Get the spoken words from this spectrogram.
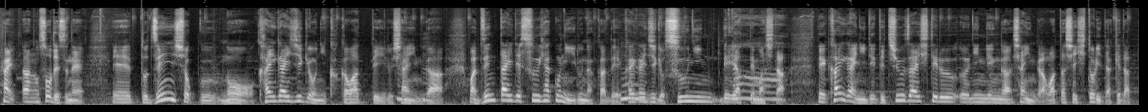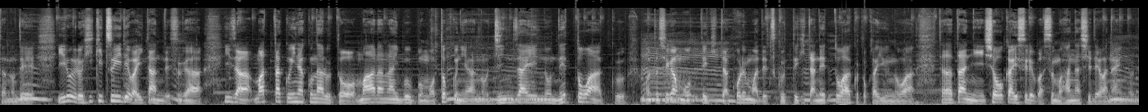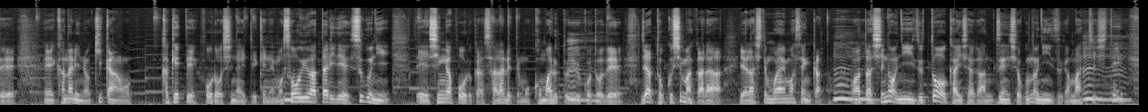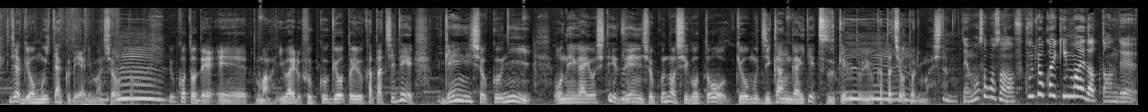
はいあのそうですね、えー、っと前職の海外事業に関わっている社員が、うんうん、まあ、全体で数百人いる中で海外事業数人でやってました、うん、で海外に出て駐在している人間が社員が私一人だけだったので、うん、いろいろ引き継いではいたんですが、いざ全くいなくなると回らない部分も特にあの人材のネットワーク、私が持ってきたこれまで作ってきたネットワークとかいうのはただ単に紹介すれば済む話でははないので、うん、えー、かなりの期間をかけてフォローしないといけない。もうそういうあたりですぐに、えー、シンガポールから去られても困るということで、うん、じゃあ徳島からやらせてもらえませんかと、うん、私のニーズと会社が前職のニーズがマッチして、うん、じゃあ業務委託でやりましょうということで、えーとまあ、いわゆる副業という形で現職にお願いをして前職の仕事を業務時間外で続けるという形を取りました。で雅子さん副業解禁前だったんで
